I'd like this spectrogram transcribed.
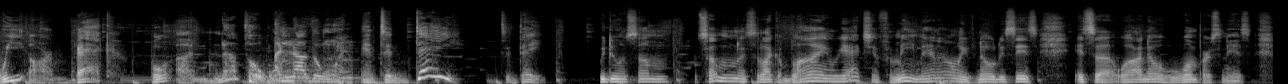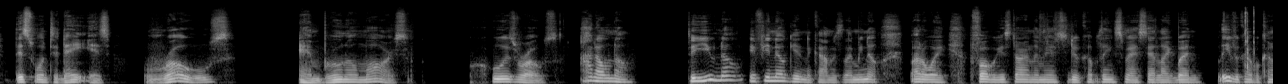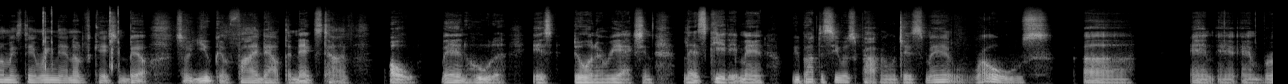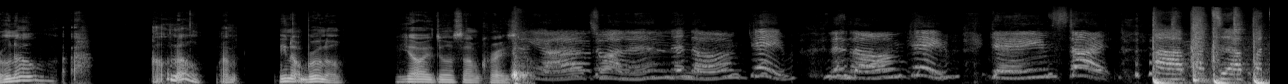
we are back for another one. Another one. And today, today, we're doing something, something that's like a blind reaction for me, man. I don't even know who this is. It's uh, well, I know who one person is. This one today is Rose and Bruno Mars. Who is Rose? I don't know. Do you know? If you know, get in the comments. Let me know. By the way, before we get started, let me ask you to do a couple things. Smash that like button, leave a couple comments, then ring that notification bell so you can find out the next time. Oh, Man Huda is doing a reaction. Let's get it, man. We about to see what's popping with this, man. Rose uh, and, and, and Bruno? I don't know. I'm, you know, Bruno, he always doing something crazy. Game, game start. Uh,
